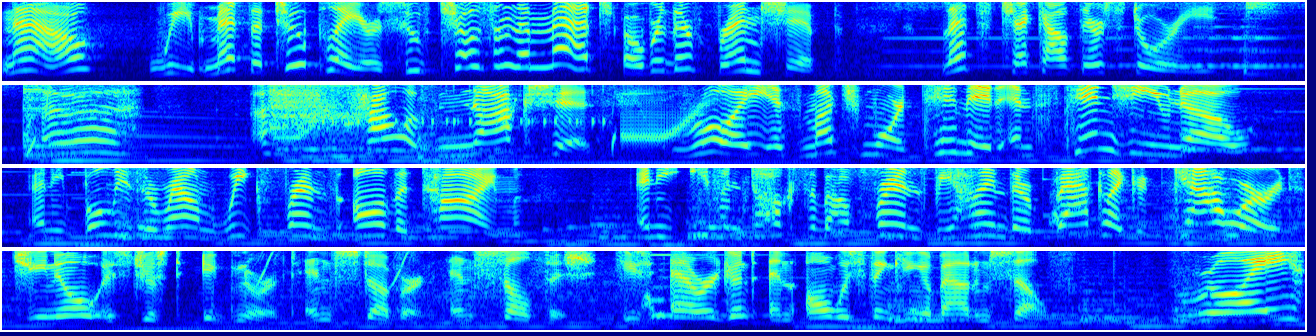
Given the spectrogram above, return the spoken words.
Now, we've met the two players who've chosen the match over their friendship. Let's check out their story. Uh, uh, how obnoxious! Roy is much more timid and stingy, you know. And he bullies around weak friends all the time. And he even talks about friends behind their back like a coward. Gino is just ignorant and stubborn and selfish. He's arrogant and always thinking about himself. Roy,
